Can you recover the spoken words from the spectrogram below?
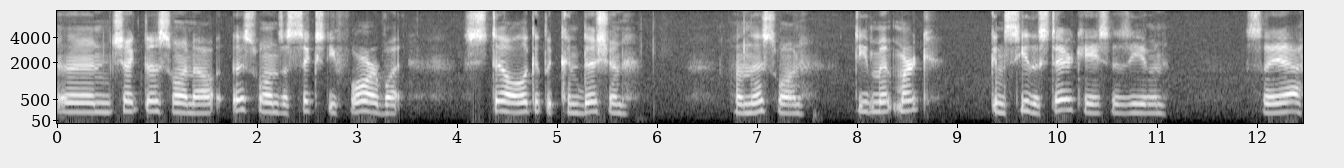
And check this one out. This one's a 64, but still, look at the condition on this one. D mint mark. You can see the staircases even. So yeah,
